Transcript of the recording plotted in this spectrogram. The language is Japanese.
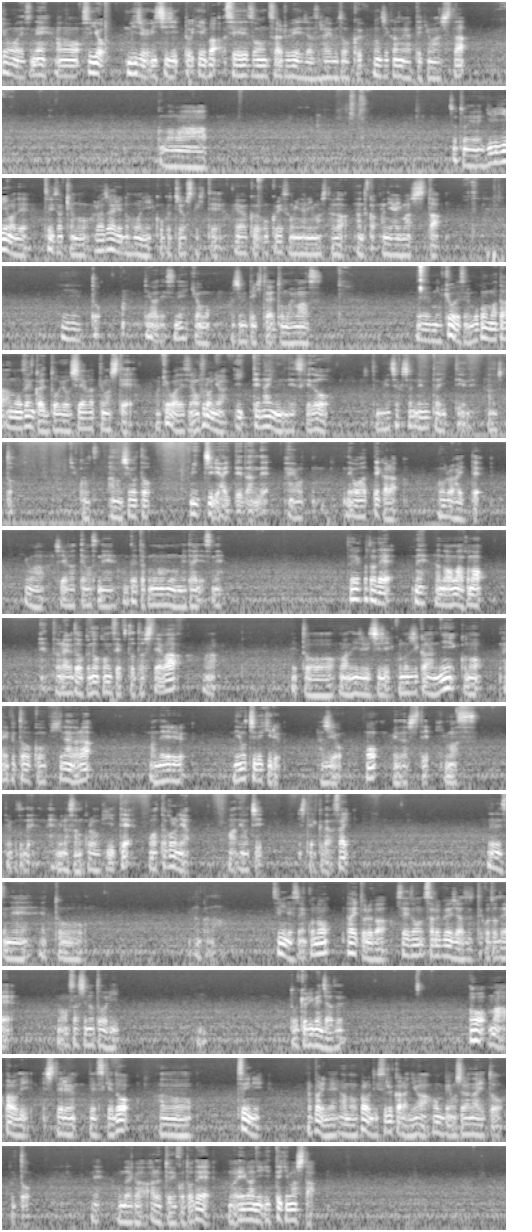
今日もですね、あの、水曜21時といえば、生存サルベージャーズライブトークの時間がやってきました。こんばんは。ちょっとね、ギリギリまで、ついさっきあの、フラジャイルの方に告知をしてきて、早く遅れそうになりましたが、なんとか間に合いました。えーと、ではですね、今日も始めていきたいと思います。でもう今日ですね、僕もまたあの前回同様仕上がってまして、今日はですね、お風呂には行ってないんですけど、ちょっとめちゃくちゃ眠たいっていうね、あのちょっと、結構、あの仕事、みっちり入ってたんで、はいで、終わってからお風呂入って、今仕上がってますね。本当やったらこのままもう寝たいですね。ということで、ね、あの、まあこの、えっと、ライブトークのコンセプトとしては、まあ、えっと、まあ、21時、この時間に、このライブトークを聞きながら、まあ、寝れる、寝落ちできるラジオを目指しています。ということで、ね、皆さんこれを聞いて終わった頃には、まあ、寝落ちしてください。でですね、えっと、なんかな。次ですね、このタイトルが生存サルベージャーズってことで、まあ、お察しの通り、東京リベンジャーズを、まあ、パロディしてるんですけど、あの、ついに、やっぱりね、あの、パロディするからには本編を知らないと、ちょっと、ね、問題があるということで、あの映画に行ってきました。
